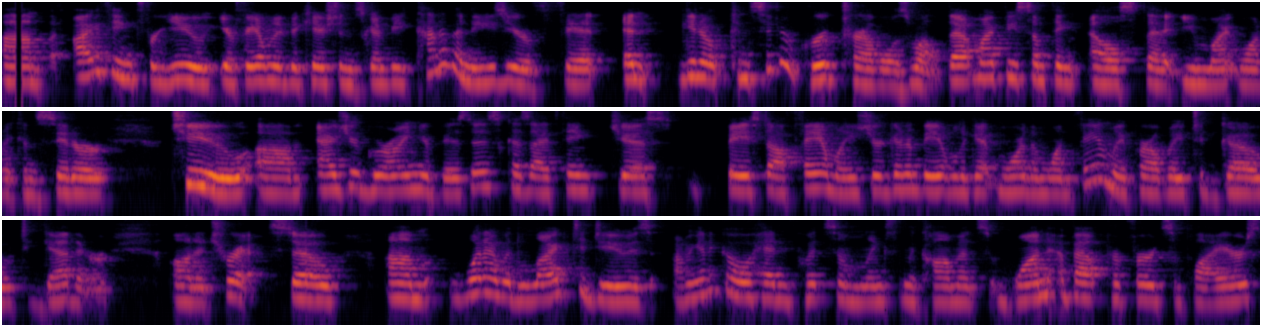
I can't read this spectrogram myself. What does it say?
um, but I think for you, your family vacation is going to be kind of an easier fit. And, you know, consider group travel as well. That might be something else that you might want to consider too um, as you're growing your business. Because I think just based off families, you're going to be able to get more than one family probably to go together on a trip. So, um, what I would like to do is I'm going to go ahead and put some links in the comments. One about preferred suppliers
